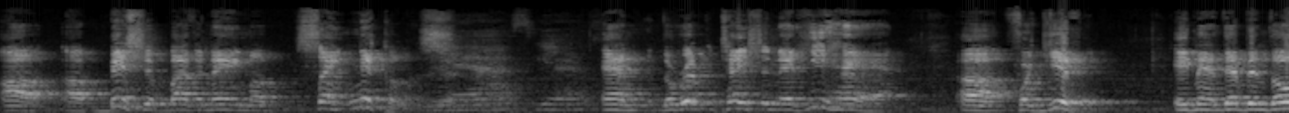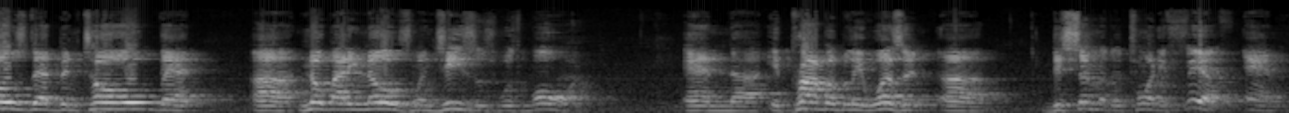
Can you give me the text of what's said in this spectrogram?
uh, uh, bishop by the name of Saint Nicholas Yes, yes. and the reputation that he had uh, for giving. Amen. There have been those that have been told that uh, nobody knows when Jesus was born. And uh, it probably wasn't uh, December the 25th. And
